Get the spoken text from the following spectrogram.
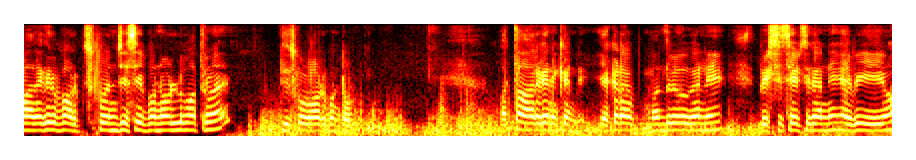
మా దగ్గర వర్క్స్ పనిచేసే పనులు మాత్రమే తీసుకొని వాడుకుంటాం. మొత్తం ఆర్గానిక్ అండి. ఎక్కడ మందులు కానీ పెస్టిసైడ్స్ కానీ అవి ఏం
